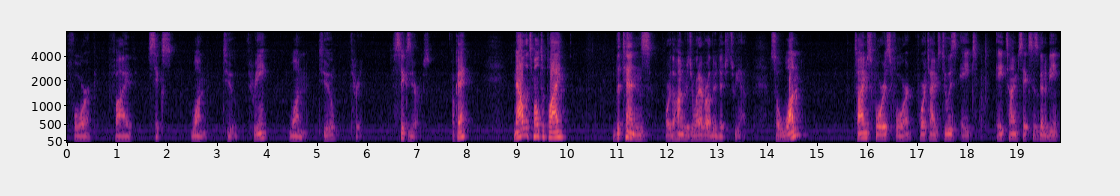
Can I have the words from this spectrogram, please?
4, 5, 6. 1, 2, 3, 1, 2, 3. Six zeros. Okay? Now let's multiply the tens or the hundreds or whatever other digits we have. So 1 times 4 is 4. 4 times 2 is 8. 8 times 6 is going to be,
